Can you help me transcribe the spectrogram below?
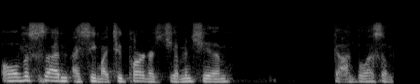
All of a sudden, I see my two partners, Jim and Jim. God bless them.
